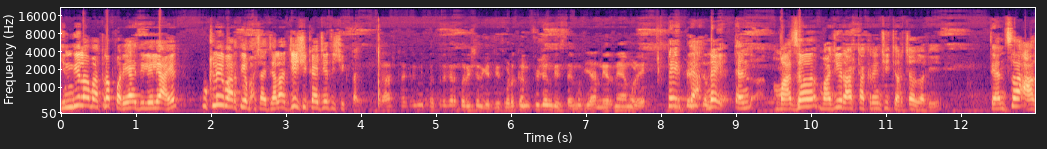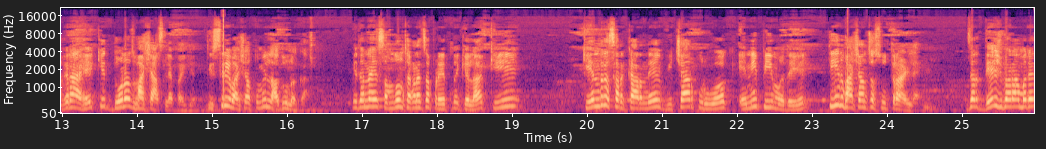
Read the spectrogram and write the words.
हिंदीला मात्र पर्याय दिलेले आहेत. कुठलीही भारतीय भाषा ज्याला जी शिकायची आहे ती शिकता येईल राज ठाकरेंनी पत्रकार परिषद घेतली. थोडं कन्फ्युजन दिसतंय मग या निर्णयामुळे. नाही त्यां- माझं माझी राज ठाकरेंची चर्चा झाली. त्यांचा आग्रह आहे की दोनच भाषा असल्या पाहिजेत. तिसरी भाषा तुम्ही लादू नका. मी त्यांना हे समजून सांगण्याचा प्रयत्न केला की केंद्र सरकारने विचारपूर्वक एनईपी मध्ये तीन भाषांचं सूत्र आणलंय. जर देशभरामध्ये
